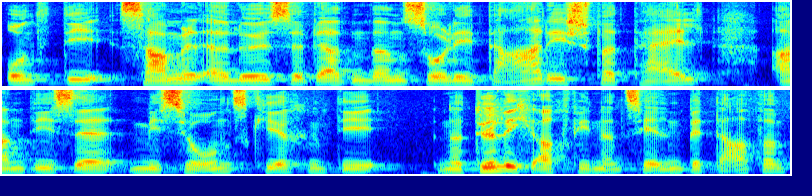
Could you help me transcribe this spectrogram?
und die Sammelerlöse werden dann solidarisch verteilt an diese Missionskirchen, die natürlich auch finanziellen Bedarf haben.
